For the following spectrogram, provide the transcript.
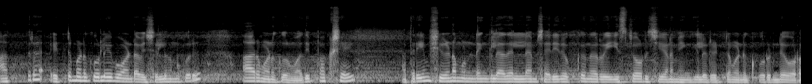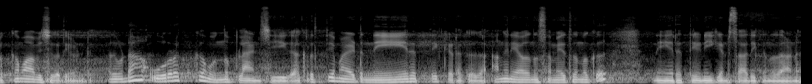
അത്ര എട്ട് മണിക്കൂറിലേക്ക് പോകേണ്ട ആവശ്യമില്ല. നമുക്കൊരു ആറ് മണിക്കൂർ മതി. പക്ഷേ അത്രയും ക്ഷീണമുണ്ടെങ്കിൽ അതെല്ലാം ശരീരമൊക്കെ ഒന്ന് റീസ്റ്റോർ ചെയ്യണമെങ്കിൽ ഒരു എട്ട് മണിക്കൂറിന്റെ ഉറക്കം ആവശ്യകതയുണ്ട്. അതുകൊണ്ട് ആ ഉറക്കം ഒന്ന് പ്ലാൻ ചെയ്യുക. കൃത്യമായിട്ട് നേരത്തെ കിടക്കുക. അങ്ങനെയാവുന്ന സമയത്ത് നമുക്ക് നേരത്തെ എണീക്കാൻ സാധിക്കുന്നതാണ്.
